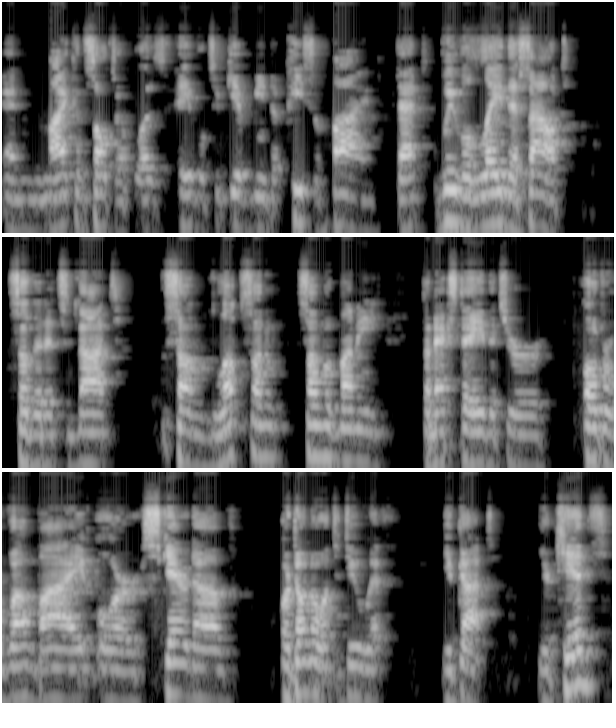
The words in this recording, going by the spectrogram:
and my consultant was able to give me the peace of mind that we will lay this out so that it's not some lump sum, sum of money the next day that you're overwhelmed by or scared of or don't know what to do with. You've got your kids.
